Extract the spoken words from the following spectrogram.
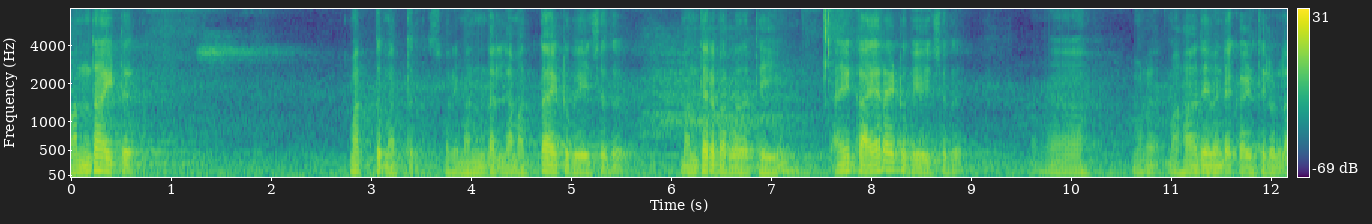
മന്ദായിട്ട് മത്ത് മത്ത്. സോറി മന്തല്ല മത്തായിട്ട് ഉപയോഗിച്ചത് മന്ദരപർവതത്തെയും അതിന് കയറായിട്ട് ഉപയോഗിച്ചത് നമ്മുടെ മഹാദേവന്റെ കഴുത്തിലുള്ള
